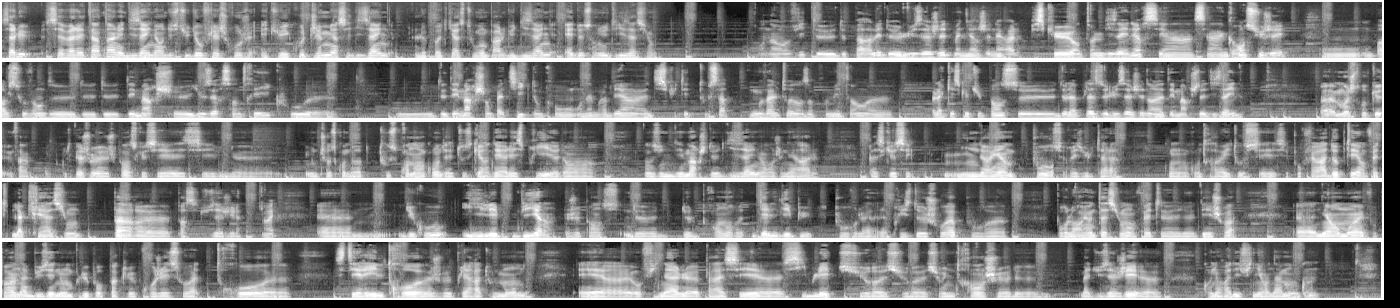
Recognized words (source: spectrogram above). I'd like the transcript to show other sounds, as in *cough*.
Salut, c'est Valet Tintin, les designers du studio Flèche Rouge, et tu écoutes J'aime bien ces designs, le podcast où on parle du design et de son utilisation. On a envie de, parler de l'usager de manière générale, puisque en tant que designer, c'est un, grand sujet. On, parle souvent de, démarches user-centriques ou, euh, ou de démarches empathiques, donc on, aimerait bien discuter de tout ça. Donc Val, toi, dans un premier temps, euh, voilà, qu'est-ce que tu penses euh, de la place de l'usager dans la démarche de design? Euh, moi je trouve que, enfin, en tout cas je, je pense que c'est une, une chose qu'on doit tous prendre en compte et tous garder à l'esprit euh, dans, dans une démarche de design en général, parce que c'est mine de rien pour ce résultat-là qu'on travaille tous, c'est c'est pour faire adopter en fait la création par, euh, par cet usager-là. Ouais. Euh, du coup, il est bien, je pense, de, de le prendre dès le début pour la, la prise de choix, pour, pour l'orientation en fait euh, des choix. Euh, néanmoins, il faut pas en abuser non plus pour pas que le projet soit trop euh, stérile, trop je veux plaire à tout le monde et au final pas assez ciblé sur, sur, sur une tranche de bah, d'usagers qu'on aura défini en amont. Mm.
